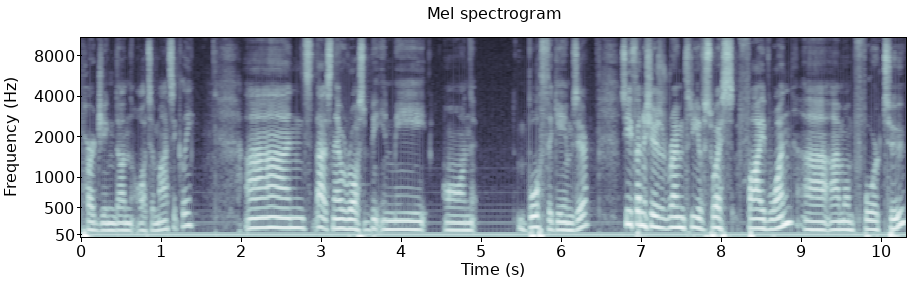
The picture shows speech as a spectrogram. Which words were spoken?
purging done automatically and that's now Ross beating me on both the games there. So he finishes round three of Swiss 5 1. Uh, I'm on 4 2.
